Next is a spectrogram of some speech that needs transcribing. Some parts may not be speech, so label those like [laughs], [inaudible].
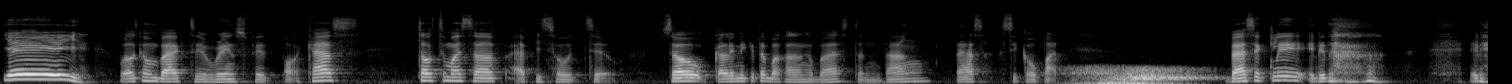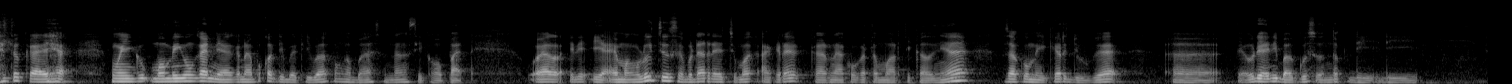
Yay! Welcome back to Rain's Fit Podcast. Talk to Myself episode 2 So, kali ini kita bakal ngebahas tentang tes psikopat. Basically, ini tuh [laughs] ini tuh kayak membingungkan ya Kenapa kok tiba-tiba aku ngebahas tentang psikopat? Well, ini ya emang lucu sebenarnya Cuma akhirnya karena aku ketemu artikelnya Terus aku mikir juga uh, ya udah ini bagus untuk di, di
